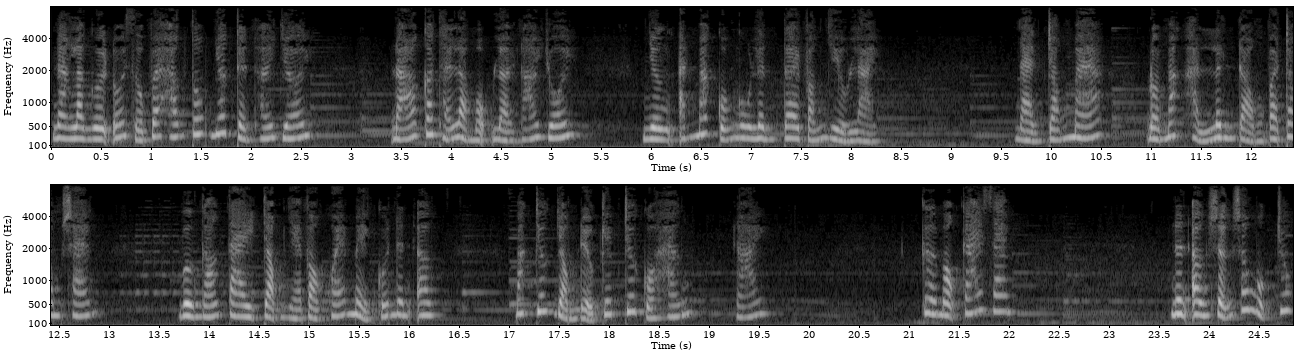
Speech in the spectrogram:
nàng là người đối xử với hắn tốt nhất trên thế giới. Đó có thể là một lời nói dối, nhưng ánh mắt của ngu linh tê vẫn dịu lại. Nàng chóng má, đôi mắt hạnh linh động và trong sáng vươn ngón tay chọc nhẹ vào khóe miệng của ninh ân. Bắt chước giọng điệu kiếp trước của hắn, nói, cười một cái xem. Ninh ân sửng sốt một chút,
